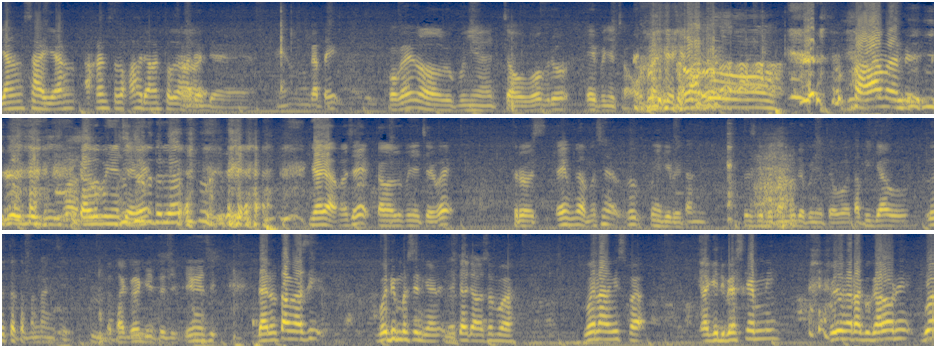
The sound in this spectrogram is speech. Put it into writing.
yang sayang akan selalu kalah dengan selalu yang ada. ada. Emang katanya pokoknya kalau lu punya cowok bro eh punya cowok. Pengalaman. Kalau punya cewek. dari hati tuh. Enggak enggak, maksudnya kalau lu punya cewek terus eh enggak, maksudnya lu punya gebetan nih. Terus gebetan lu udah punya cowok tapi jauh, lu tetap menang sih. Kata gue gitu sih. Iya sih? dan lu tau gak sih gue di mesin kan ini cowok-cowok semua. Gue nangis pak. Lagi di base camp nih. Gue udah ragu galau nih. Gue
